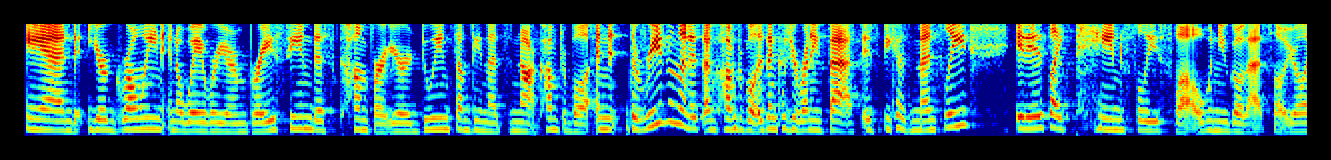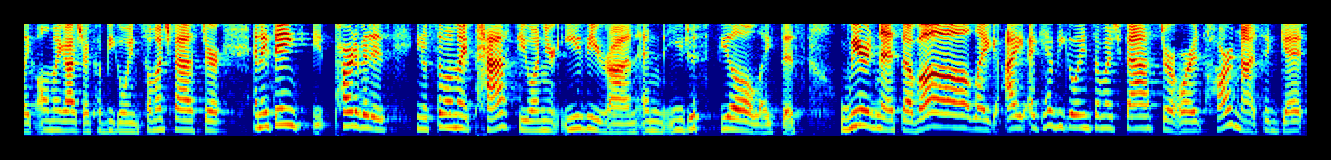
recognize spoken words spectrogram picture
and you're growing in a way where you're embracing discomfort. You're doing something that's not comfortable. And the reason that it's uncomfortable isn't because you're running fast, it's because mentally it is like painfully slow when you go that slow. You're like, oh my gosh, I could be going so much faster. And I think part of it is, you know, someone might pass you on your easy run and you just feel like this weirdness of, oh, like I, I could be going so much faster, or it's hard not to get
